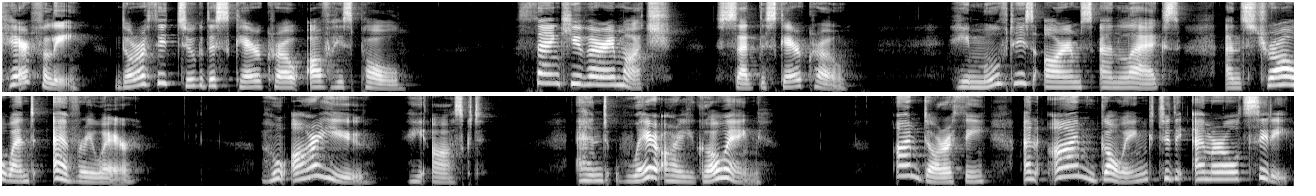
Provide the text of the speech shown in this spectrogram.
Carefully, Dorothy took the Scarecrow off his pole. Thank you very much, said the Scarecrow. He moved his arms and legs, and straw went everywhere. Who are you? he asked. And where are you going? I'm Dorothy, and I'm going to the Emerald City.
